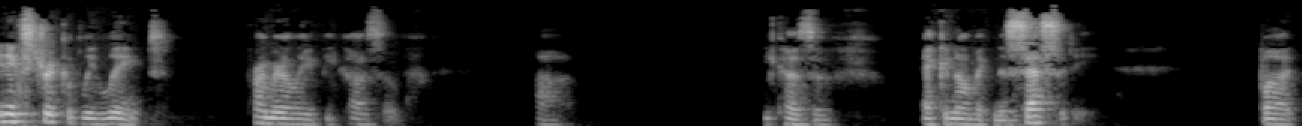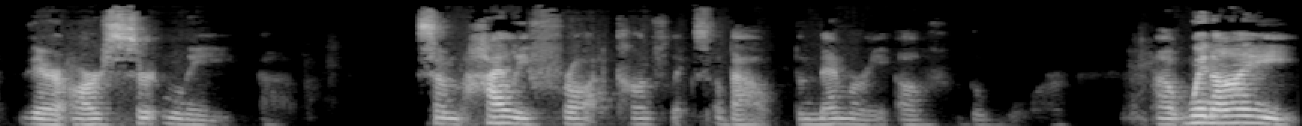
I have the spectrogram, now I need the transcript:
inextricably linked, primarily because of uh, because of economic necessity but there are certainly uh, some highly fraught conflicts about the memory of. Uh, when I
